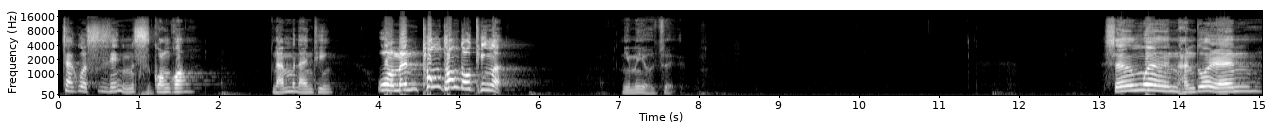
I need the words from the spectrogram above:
再过四十天你们死光光，难不难听？我们通通都听了，你们有罪。神问很多人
